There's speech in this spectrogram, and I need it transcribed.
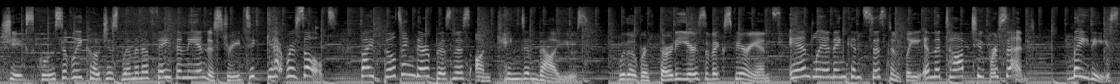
She exclusively coaches women of faith in the industry to get results by building their business on kingdom values. With over 30 years of experience and landing consistently in the top 2%. Ladies,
